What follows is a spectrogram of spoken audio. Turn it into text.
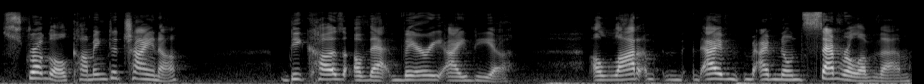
struggle coming to China because of that very idea. A lot of I've I've known several of them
